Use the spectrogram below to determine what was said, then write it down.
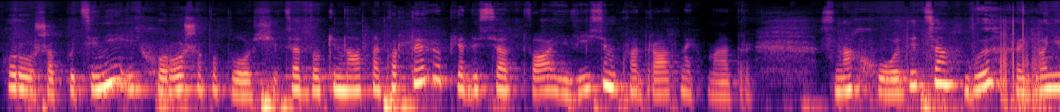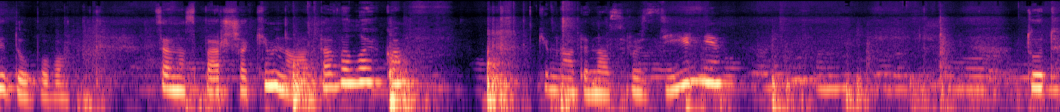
Хороша по ціні і хороша по площі. Це двокімнатна квартира 52,8 квадратних метрів. Знаходиться в районі Дубово. Це в нас перша кімната велика. Кімнати у нас роздільні. Тут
